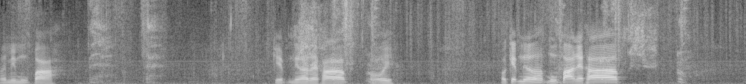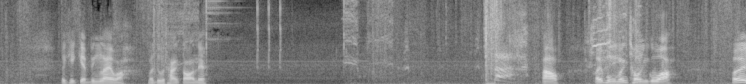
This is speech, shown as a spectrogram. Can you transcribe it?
มันมีหมูป่า เก็บเนื้อหน่อยครับ โอ้ยขอเก็บเนื้อหมูป่าหน่อยครับเมื่อกี้เก็บวิ่งไล่ว่ะ มาดูทางต่อเลย เอ้าเฮ้ยหมูมันชนกูอะเฮ้ย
